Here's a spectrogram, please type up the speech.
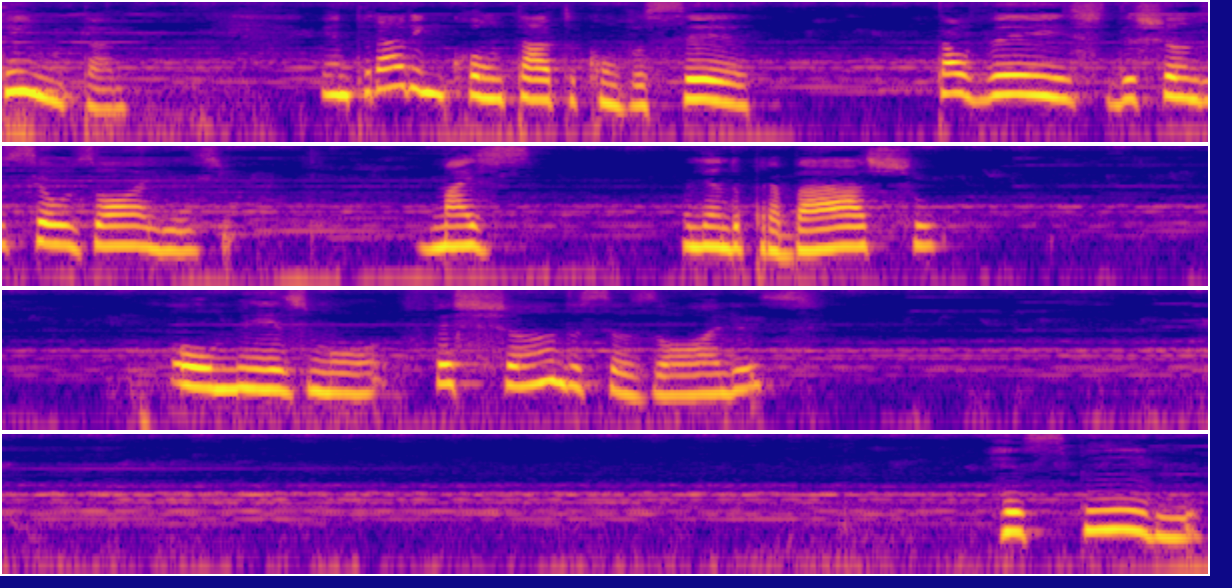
tenta entrar em contato com você, talvez deixando seus olhos mais olhando para baixo, ou mesmo fechando seus olhos. Respire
